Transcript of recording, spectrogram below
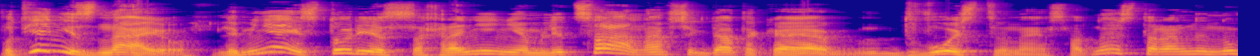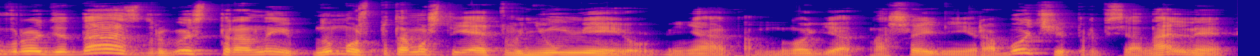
вот я не знаю. Для меня история с сохранением лица, она всегда такая двойственная. С одной стороны, ну, вроде да, с другой стороны, ну, может, потому что я этого не умею. У меня там многие отношения и рабочие, и профессиональные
